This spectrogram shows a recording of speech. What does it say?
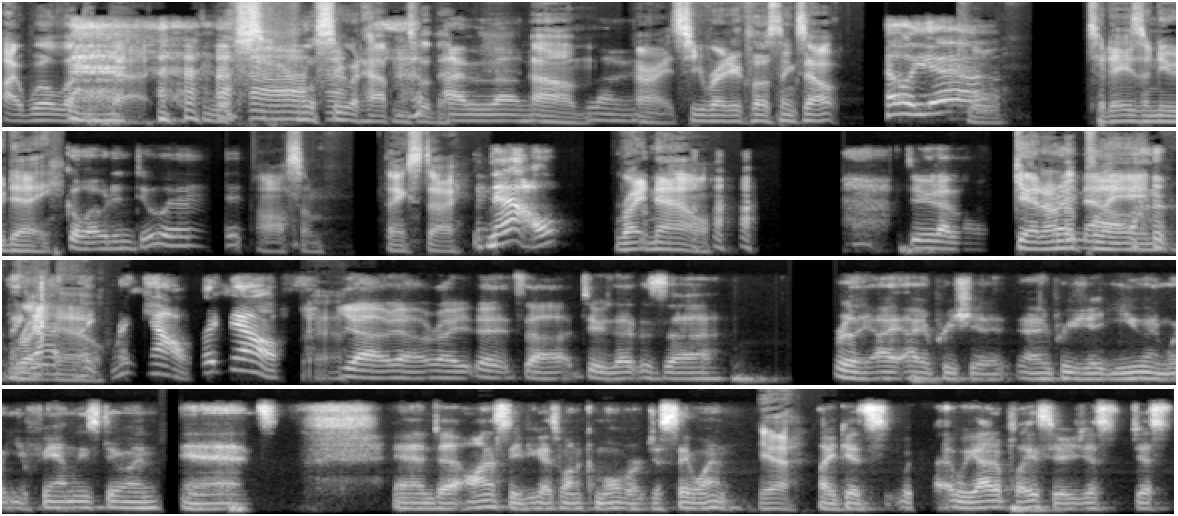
I will look at that. we'll see. We'll see what happens with that. I love it. Um, love it. all right. So you ready to close things out? Hell yeah. Cool. Today's a new day. Go out and do it. Awesome. Thanks, Di. Now. Right now, Dude, I love it. get on right a plane now. Right now. like right now. Right now. Yeah. Yeah, yeah, right. It's uh dude, that is uh really I, I appreciate it. I appreciate you and what your family's doing. And and uh, honestly, if you guys want to come over, just say when. Yeah. Like it's we, we got a place here. You just just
